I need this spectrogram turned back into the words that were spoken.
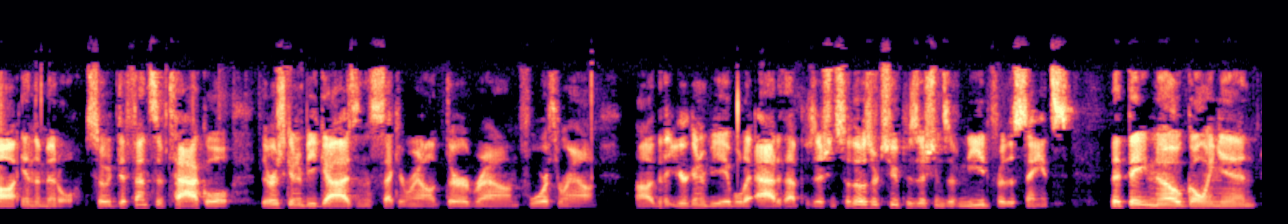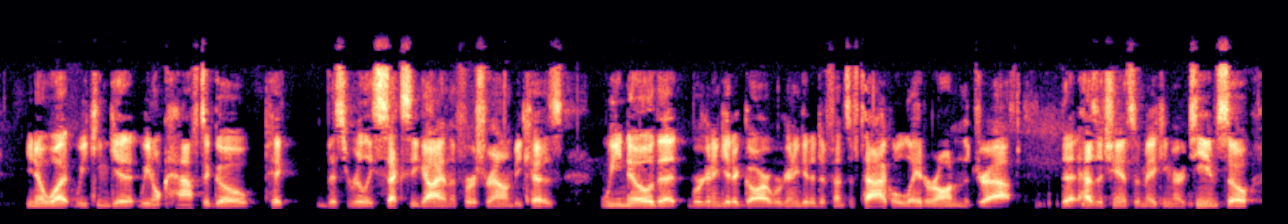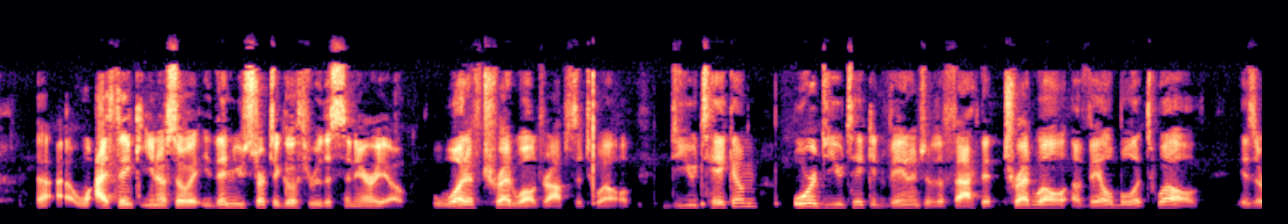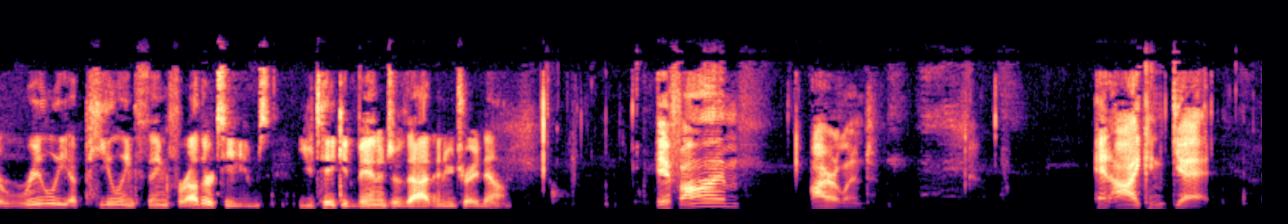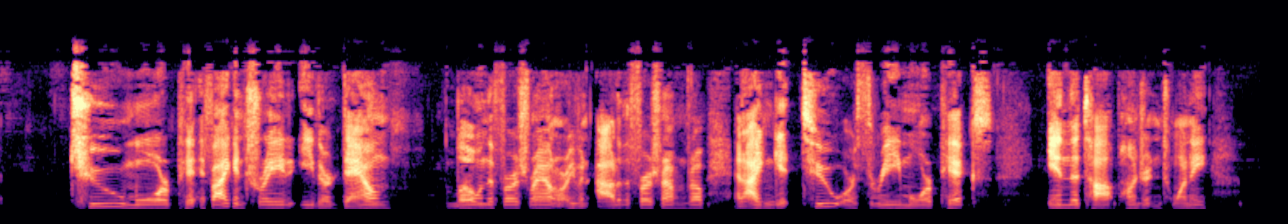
uh, in the middle. So defensive tackle, there's going to be guys in the second round, third round, fourth round uh, that you're going to be able to add at that position. So those are two positions of need for the Saints that they know going in. You know what? We can get. We don't have to go pick this really sexy guy in the first round because we know that we're going to get a guard, we're going to get a defensive tackle later on in the draft that has a chance of making our team. So uh, I think you know. So then you start to go through the scenario. What if Treadwell drops to 12? Do you take him or do you take advantage of the fact that Treadwell available at 12 is a really appealing thing for other teams? You take advantage of that and you trade down. If I'm Ireland and I can get two more picks, if I can trade either down low in the first round or even out of the first round from 12 and I can get two or three more picks in the top 120,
